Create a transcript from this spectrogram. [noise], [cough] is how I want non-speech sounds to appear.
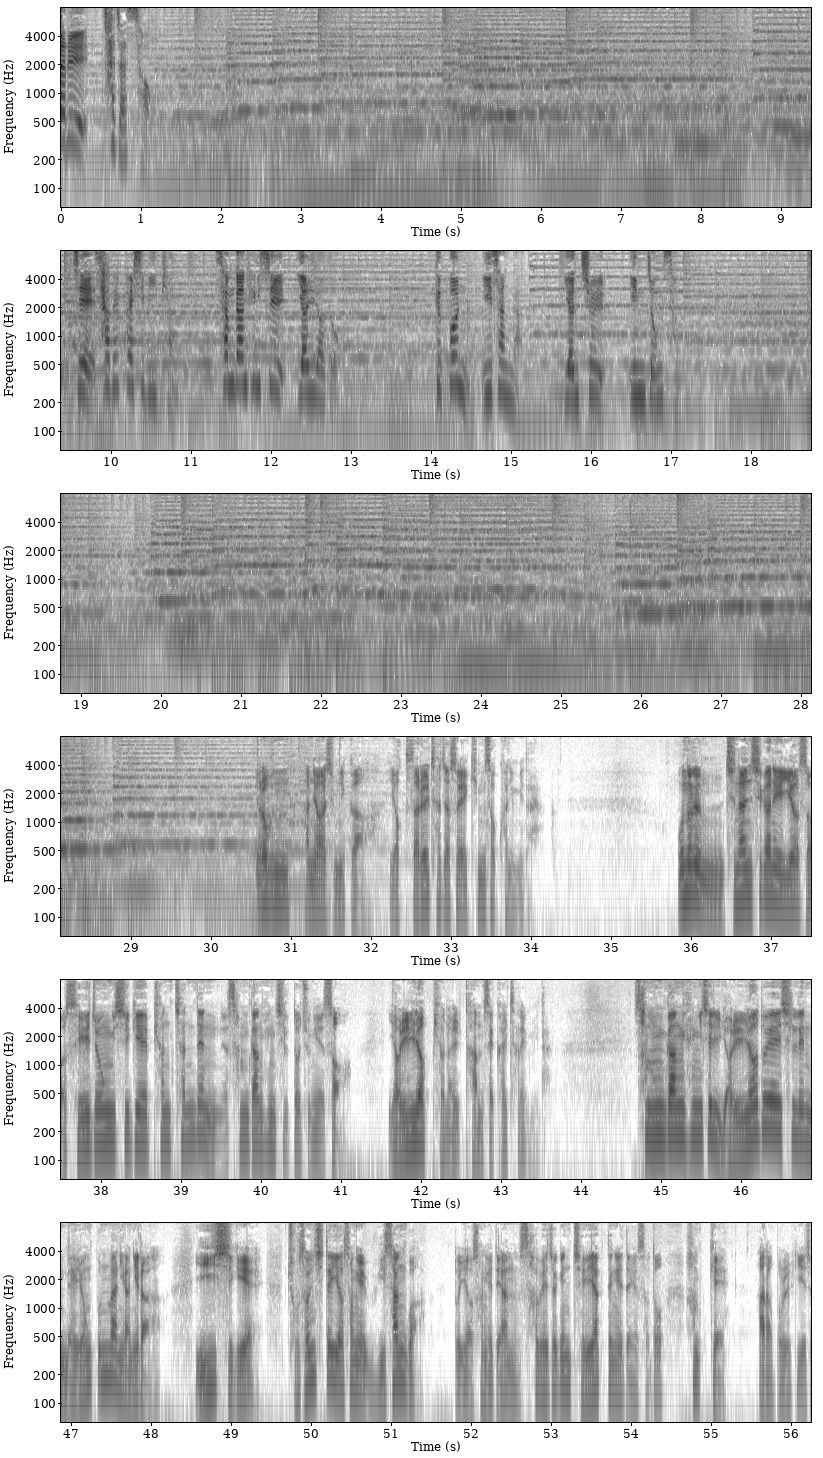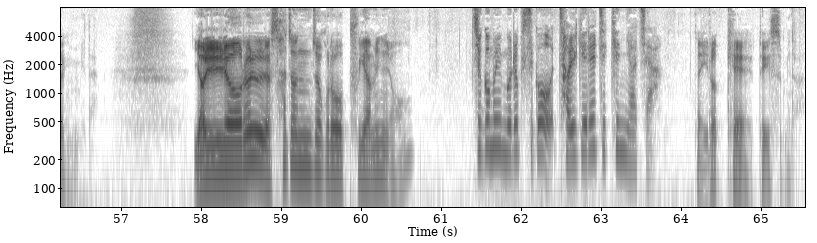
역사를 찾아서. 제 482편 삼강행실 열려도. 극본 이상락 연출 임종성 여러분 안녕하십니까? 역사를 찾아서의 김석환입니다. 오늘은 지난 시간에 이어서 세종 시기에 편찬된 삼강 행실도 중에서 연려편을 탐색할 차례입니다. 삼강 행실 연려도에 실린 내용뿐만이 아니라 이 시기에 조선시대 여성의 위상과 또 여성에 대한 사회적인 제약 등에 대해서도 함께 알아볼 예정입니다. 연려를 사전적으로 풀이하면요. 죽음을 무릅쓰고 절개를 지킨 여자. 네, 이렇게 돼 있습니다.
